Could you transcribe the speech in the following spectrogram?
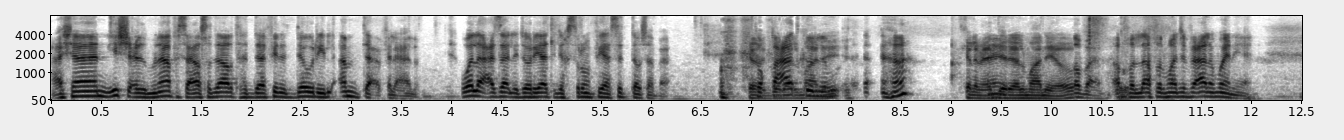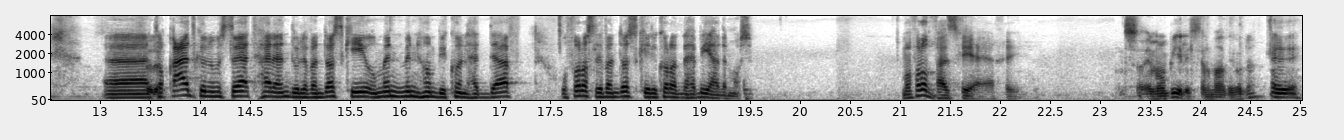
عشان يشعل المنافسة على صدارة هدافين الدوري الأمتع في العالم. ولا عزاء لدوريات اللي يخسرون فيها ستة وسبعة. توقعاتكم ها؟ تكلم عن الدوري الألماني أهو. طبعا. افضل أفضل مهاجم في العالم وين يعني؟ آه،. توقعاتكم لمستويات هالاند وليفاندوسكي ومن منهم بيكون الهداف وفرص ليفاندوسكي للكره الذهبيه هذا الموسم. المفروض فاز فيها يا أخي. إيموبيلي السنة الماضية ولا؟ إيه.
